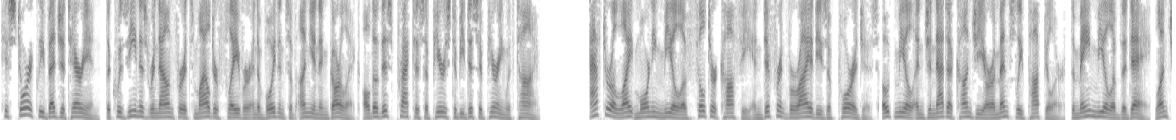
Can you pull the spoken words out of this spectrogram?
Historically vegetarian, the cuisine is renowned for its milder flavor and avoidance of onion and garlic although this practice appears to be disappearing with time. After a light morning meal of filter coffee and different varieties of porridges oatmeal and janata kanji are immensely popular, the main meal of the day, lunch,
